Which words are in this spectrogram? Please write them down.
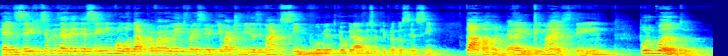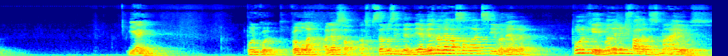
Quer dizer que se eu quiser vender sem me incomodar, provavelmente vai ser aqui Hot Milhas e Max? Sim, no momento que eu gravo isso aqui para você, sim. Tá, Marrone, peraí, tem mais? Tem. Por quanto? E aí? Por quanto? Vamos lá, olha só, nós precisamos entender a mesma relação lá de cima, lembra? Por quê? Quando a gente fala de Smiles,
